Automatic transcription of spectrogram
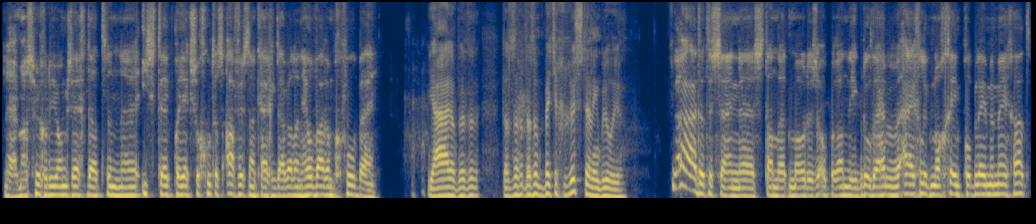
Nee, maar als Hugo de Jong zegt dat een eh, ICT-project zo goed als af is, dan krijg ik daar wel een heel warm gevoel bij. Ja, dat, dat, dat, dat is, dat is een beetje geruststelling bedoel je. Ja, dat is zijn eh, standaard modus operandi. Ik bedoel, daar hebben we eigenlijk nog geen problemen mee gehad.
